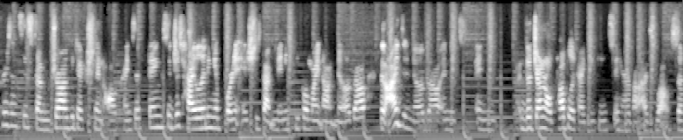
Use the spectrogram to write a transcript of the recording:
prison system, drug addiction, all kinds of things. So just highlighting important issues that many people might not know about that I didn't know about, and it's and the general public I think needs to hear about as well. So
